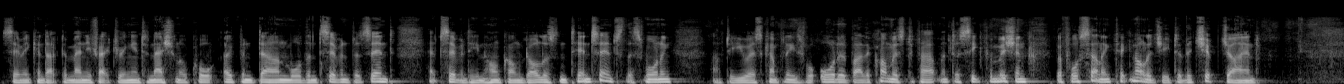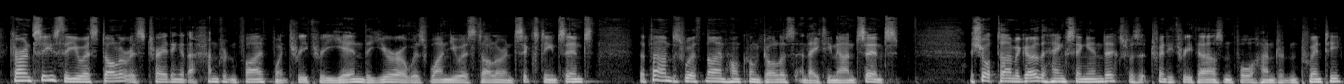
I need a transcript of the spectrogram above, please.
Semiconductor Manufacturing International Corp opened down more than 7% at 17 Hong Kong dollars and 10 cents this morning after US companies were ordered by the Commerce Department to seek permission before selling technology to the chip giant. Currencies, the US dollar is trading at 105.33 yen, the euro is 1 US dollar and 16 cents. The pound is worth 9 Hong Kong dollars and 89 cents. A short time ago, the Hang Seng Index was at 23,420,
